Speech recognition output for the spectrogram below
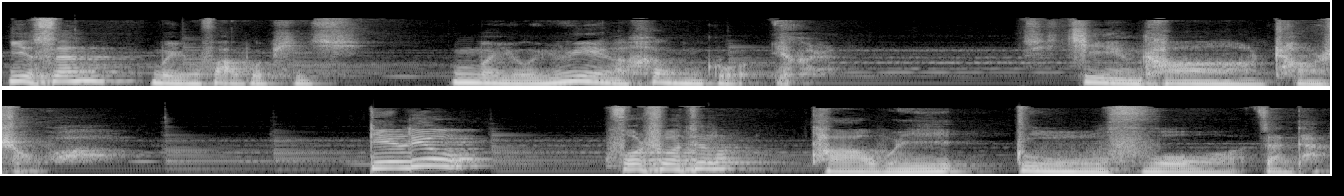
一生没有发过脾气，没有怨恨过一个人，健康长寿啊。第六，佛说的了，他为诸佛赞叹，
